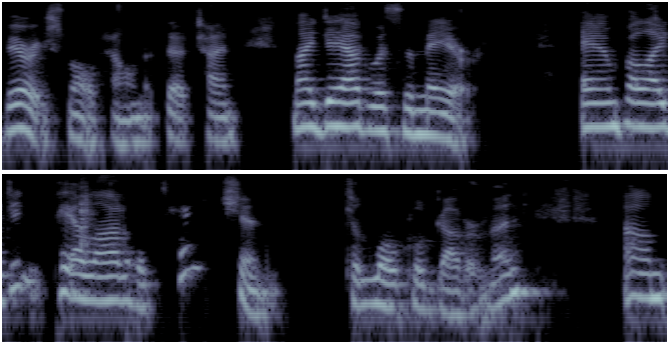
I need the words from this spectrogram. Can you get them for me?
very small town at that time, my dad was the mayor. And while I didn't pay a lot of attention to local government, um,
